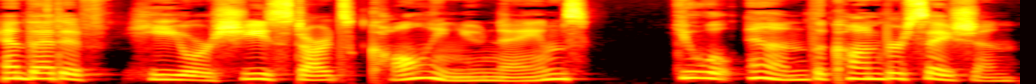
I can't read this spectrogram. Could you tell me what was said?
and that if he or she starts calling you names, you will end the conversation.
